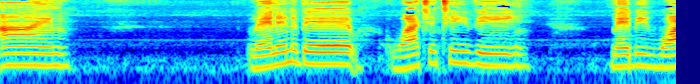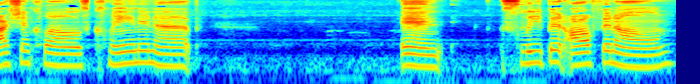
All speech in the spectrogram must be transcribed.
I'm laying in the bed, watching TV, maybe washing clothes, cleaning up, and sleeping off and on.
